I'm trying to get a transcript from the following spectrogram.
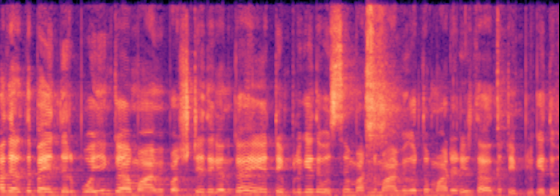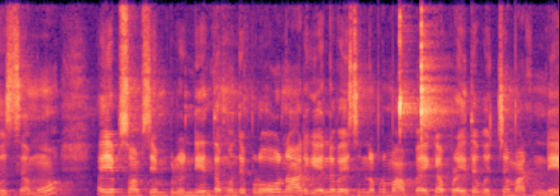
అది తర్వాత బయలుదేరిపోయి ఇంకా మావి ఫస్ట్ అయితే కనుక టెంపుల్కి అయితే వస్తాం. మాట మామి గారితో మాట్లాడి తర్వాత టెంపుల్కి అయితే వచ్చాము అయ్యప్ప స్వామి టెంపుల్ అండి ఇంతకుముందు ఎప్పుడో నాలుగేళ్ళ వయసు ఉన్నప్పుడు మా అబ్బాయికి అప్పుడైతే వచ్చామాట అండి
